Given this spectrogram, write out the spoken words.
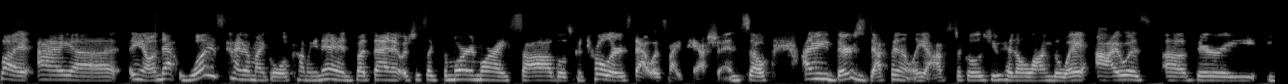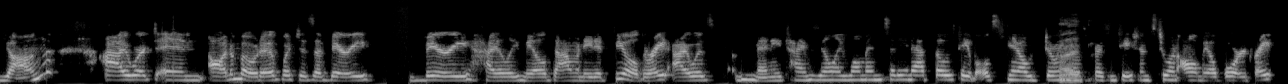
But I, uh, you know, and that was kind of my goal coming in. But then it was just like the more and more I saw those controllers, that was my passion. So, I mean, there's definitely obstacles you hit along the way. I was uh, very young. I worked in automotive, which is a very very highly male dominated field, right? I was many times the only woman sitting at those tables, you know, doing right. those presentations to an all male board, right?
